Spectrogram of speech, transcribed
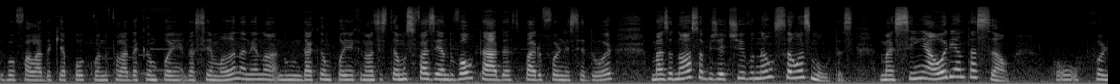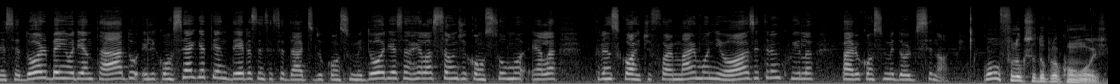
vou falar daqui a pouco, quando falar da campanha da semana, né, da campanha que nós estamos fazendo voltadas para o fornecedor, mas o nosso objetivo não são as multas, mas sim a orientação. Com o fornecedor bem orientado, ele consegue atender as necessidades do consumidor e essa relação de consumo, ela transcorre de forma harmoniosa e tranquila para o consumidor de Sinop. Qual o fluxo do PROCON hoje?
